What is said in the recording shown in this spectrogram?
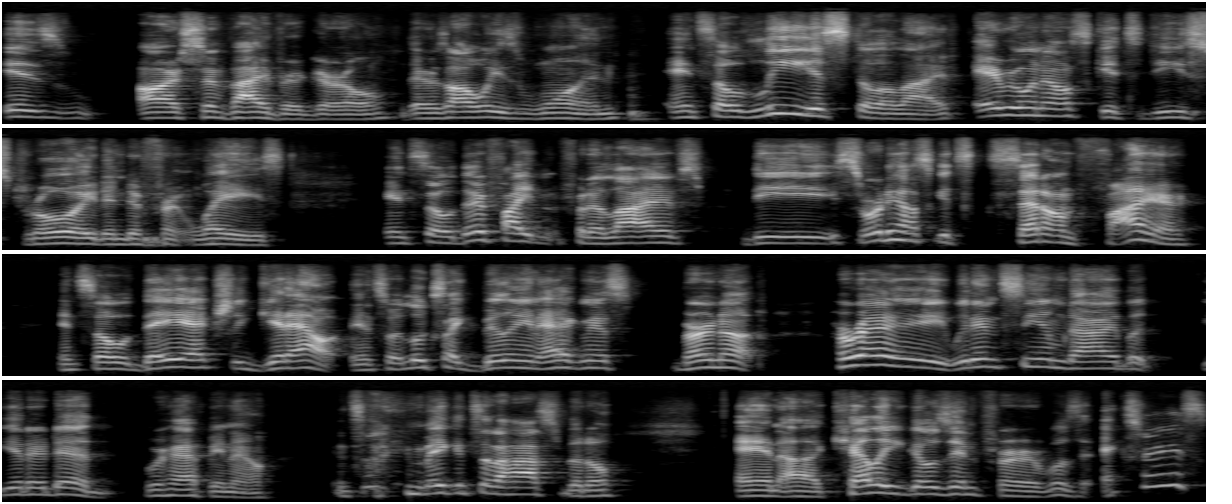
is our survivor girl. There's always one. And so Lee is still alive. Everyone else gets destroyed in different ways. And so they're fighting for their lives. The sorority house gets set on fire. And so they actually get out. And so it looks like Billy and Agnes burn up. Hooray! We didn't see them die, but yeah, they're dead. We're happy now. And so they make it to the hospital. And uh, Kelly goes in for, what was it, x rays?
